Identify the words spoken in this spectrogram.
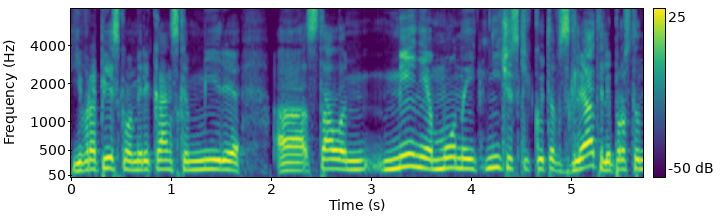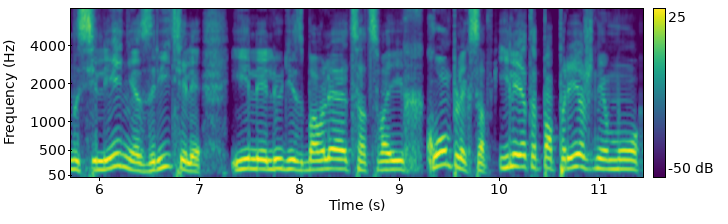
европейском, американском мире э, стало менее моноэтнический какой-то взгляд, или просто население, зрители, или люди избавляются от своих комплексов, или это по-прежнему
